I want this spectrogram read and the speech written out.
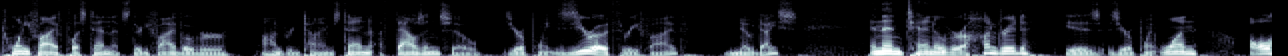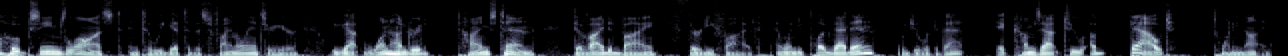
25 plus 10, that's 35 over 100 times 10, 1,000, so 0.035. No dice. And then 10 over 100 is 0.1. All hope seems lost until we get to this final answer here. We got 100 times 10 divided by 35. And when you plug that in, would you look at that? It comes out to about 29.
